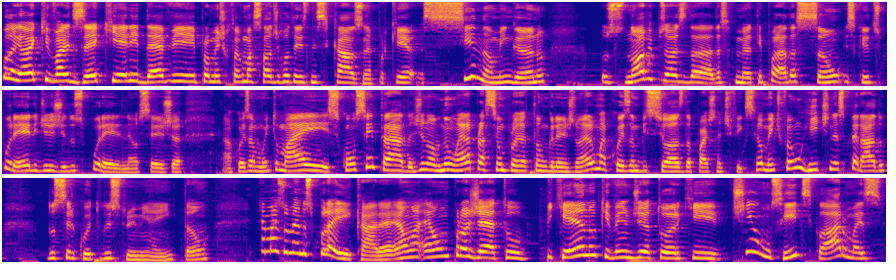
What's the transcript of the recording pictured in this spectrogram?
O legal é que vale dizer que ele deve provavelmente contar com uma sala de roteiristas nesse caso, né? Porque, se não me engano, os nove episódios da, dessa primeira temporada são escritos por ele, dirigidos por ele, né? Ou seja, é uma coisa muito mais concentrada. De novo, não era para ser um projeto tão grande, não era uma coisa ambiciosa da parte da Netflix. Realmente foi um hit inesperado do circuito do streaming aí. Então, é mais ou menos por aí, cara. É, uma, é um projeto pequeno que vem um diretor que tinha uns hits, claro, mas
